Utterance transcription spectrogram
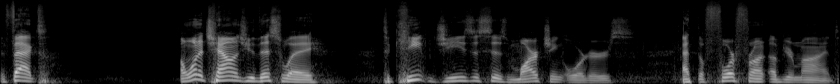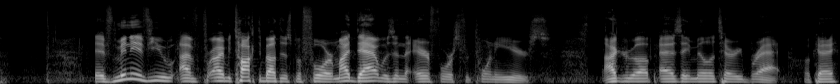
In fact, I want to challenge you this way to keep Jesus' marching orders at the forefront of your mind. If many of you, I've probably talked about this before, my dad was in the Air Force for 20 years. I grew up as a military brat, okay?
